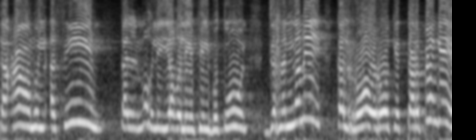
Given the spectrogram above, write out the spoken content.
तआमुल असीम, कल मोहली यगली फिल बुतून, जहन्नमी कल रो रो के तड़पेंगे,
